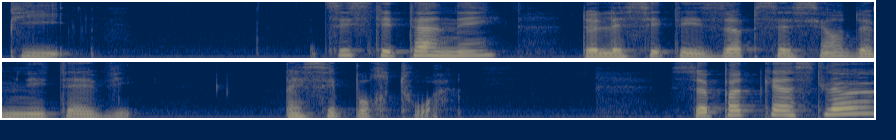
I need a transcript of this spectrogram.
puis, tu si t'es tanné de laisser tes obsessions dominer ta vie, ben c'est pour toi. Ce podcast-là,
